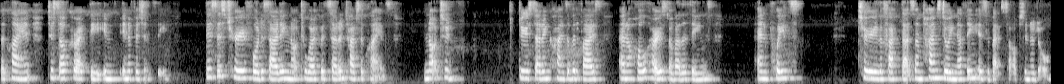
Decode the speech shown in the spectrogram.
the client, to self-correct the inefficiency. This is true for deciding not to work with certain types of clients, not to do certain kinds of advice, and a whole host of other things, and points to the fact that sometimes doing nothing is the best option at all.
